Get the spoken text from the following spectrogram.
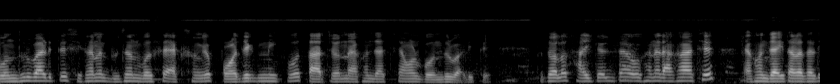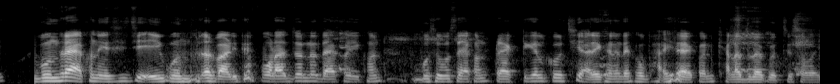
বন্ধুর বাড়িতে, সেখানে দুজন বসে একসঙ্গে প্রজেক্ট নিবো, তার জন্য এখন যাচ্ছি আমার বন্ধুর বাড়িতে। তো চলো সাইকেলটা ওখানে রাখা আছে, এখন যাই তাড়াতাড়ি। বন্ধুরা, এখন এসেছি এই বন্ধুটার বাড়িতে পড়ার জন্য। দেখো, এখন বসে বসে এখন প্র্যাকটিক্যাল করছি, আর এখানে দেখো ভাইরা এখন খেলাধুলা করছে সবাই।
